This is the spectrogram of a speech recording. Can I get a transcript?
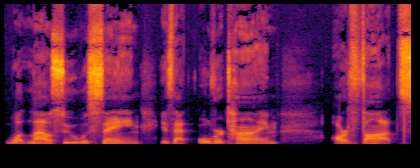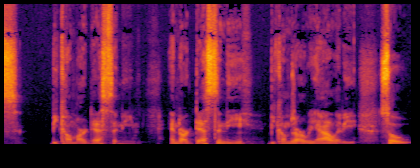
what Lao Tzu was saying is that over time, our thoughts become our destiny and our destiny becomes our reality. So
